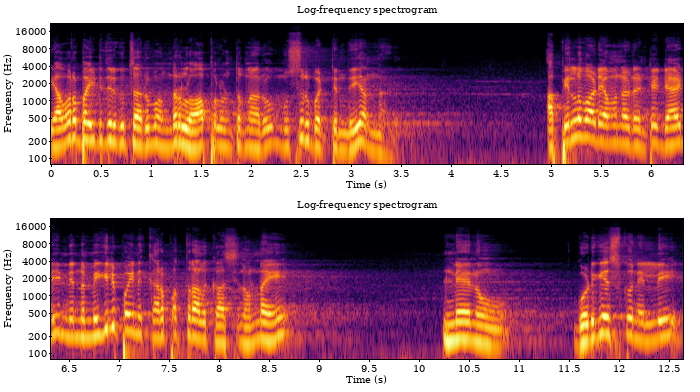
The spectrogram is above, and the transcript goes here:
ఎవరు బయట తిరుగుతారు? అందరూ లోపల ఉంటున్నారు ముసురు పట్టింది అన్నాడు. ఆ పిల్లవాడు ఏమన్నాడంటే డాడీ నిన్న మిగిలిపోయిన కరపత్రాలు కాసిన ఉన్నాయి. నేను గొడిగేసుకొని వెళ్ళి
